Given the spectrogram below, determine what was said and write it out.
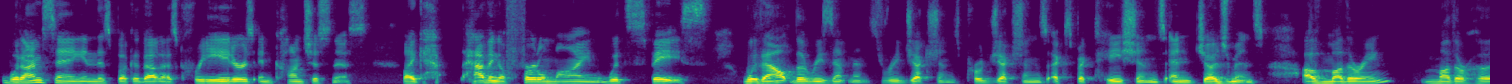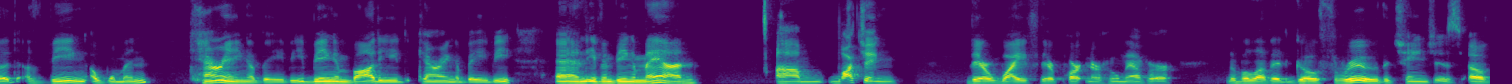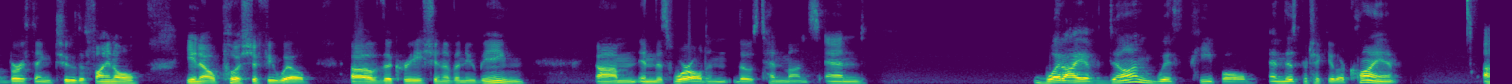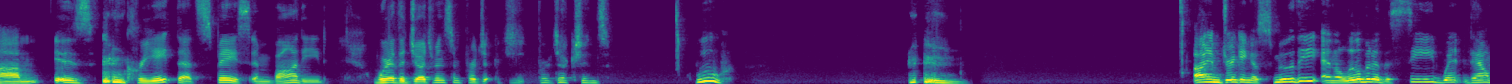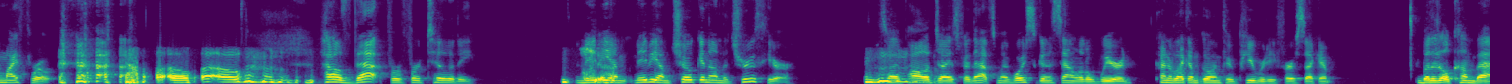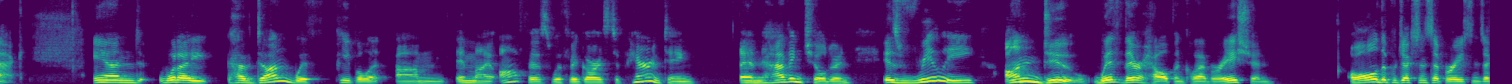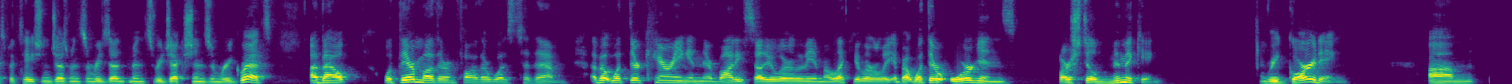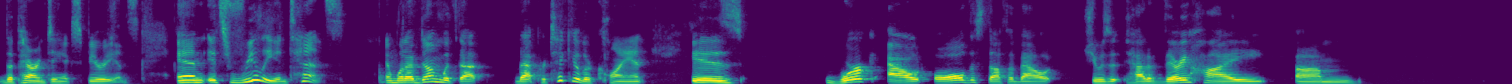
what I'm saying in this book about as creators in consciousness, like ha- having a fertile mind with space without the resentments, rejections, projections, expectations, and judgments of mothering, motherhood, of being a woman, carrying a baby, being embodied carrying a baby, and even being a man, um, watching their wife, their partner, whomever, the beloved, go through the changes of birthing to the final, you know, push, if you will, of the creation of a new being um, in this world in those 10 months. And what I have done with people and this particular client um, is create that space embodied where the judgments and proje- projections, woo, I am drinking a smoothie and a little bit of the seed went down my throat. uh oh, uh oh. How's that for fertility? Maybe yeah. I'm maybe I'm choking on the truth here. So I apologize for that. So my voice is going to sound a little weird, kind of like I'm going through puberty for a second, but it'll come back. And what I have done with people um, in my office with regards to parenting and having children is really undo with their help and collaboration all the projections, separations, expectations, judgments, and resentments, rejections, and regrets about what their mother and father was to them, about what they're carrying in their body cellularly and molecularly, about what their organs are still mimicking regarding um, the parenting experience. And it's really intense. And what I've done with that that particular client is work out all the stuff about she was had a very high um,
